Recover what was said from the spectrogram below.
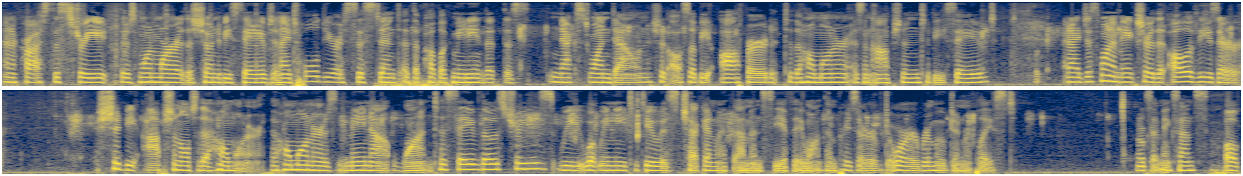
And across the street, there's one more that's shown to be saved. And I told your assistant at the public meeting that this next one down should also be offered to the homeowner as an option to be saved. And I just want to make sure that all of these are should be optional to the homeowner. The homeowners may not want to save those trees. We what we need to do is check in with them and see if they want them preserved or removed and replaced. Does that make sense? I'll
